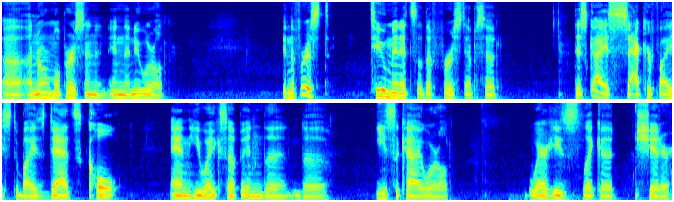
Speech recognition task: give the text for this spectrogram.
uh, a normal person in the new world. In the first two minutes of the first episode, this guy is sacrificed by his dad's cult and he wakes up in the the isekai world where he's like a shitter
